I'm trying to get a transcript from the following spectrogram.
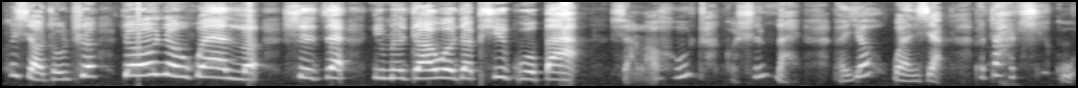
和小童车都弄坏了。现在你们找我的屁股吧。小老虎转过身来，把腰弯下，把大屁股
